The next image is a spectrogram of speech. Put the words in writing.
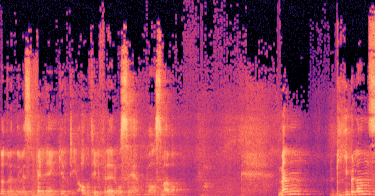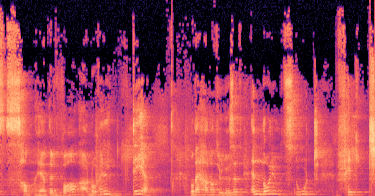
nødvendigvis veldig enkelt i alle tilfeller å se hva som er hva. Men Bibelens sannheter, hva er nå vel det? Og det er naturligvis et enormt stort felt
